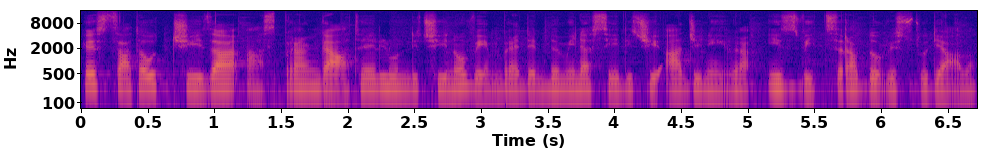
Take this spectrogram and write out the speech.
che è stata uccisa a sprangate l'11 novembre del 2016 a Ginevra, in Svizzera, dove studiava.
